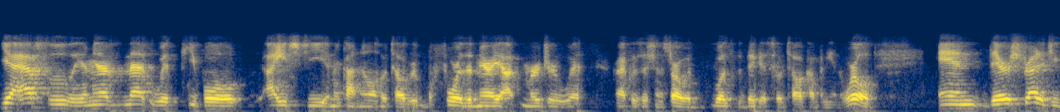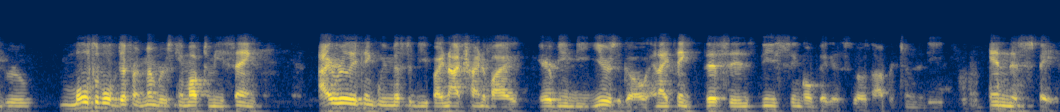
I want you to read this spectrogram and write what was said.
Yeah, absolutely. I mean, I've met with people, IHG Intercontinental Hotel Group, before the Marriott merger with acquisition of Starwood was the biggest hotel company in the world. And their strategy group, multiple different members came up to me saying, I really think we missed a beat by not trying to buy Airbnb years ago, and I think this is the single biggest growth opportunity in this space,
